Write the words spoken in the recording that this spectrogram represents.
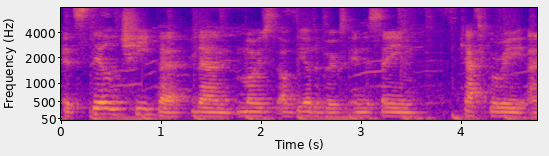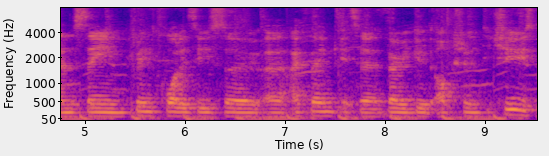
It's still cheaper than most of the other books in the same category and the same print quality so uh, I think it's a very good option to choose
